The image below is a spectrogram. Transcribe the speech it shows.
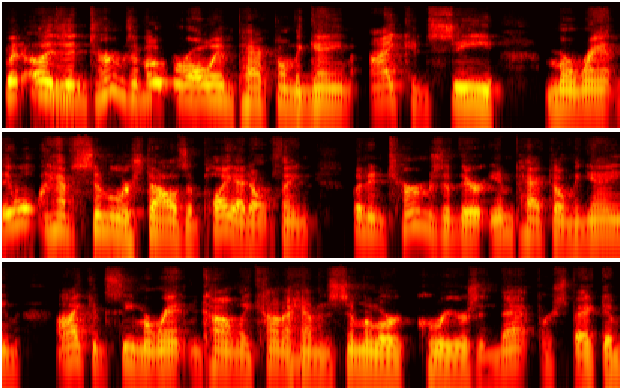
but as mm-hmm. in terms of overall impact on the game, I could see Morant. They won't have similar styles of play, I don't think, but in terms of their impact on the game, I could see Morant and Conley kind of having similar careers in that perspective.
